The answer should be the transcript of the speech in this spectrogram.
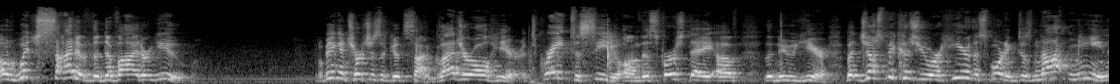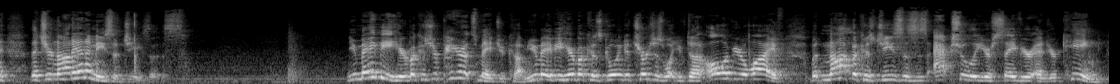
On which side of the divide are you? Well, being in church is a good sign. Glad you're all here. It's great to see you on this first day of the new year. But just because you are here this morning does not mean that you're not enemies of Jesus. You may be here because your parents made you come. You may be here because going to church is what you've done all of your life, but not because Jesus is actually your Savior and your King.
